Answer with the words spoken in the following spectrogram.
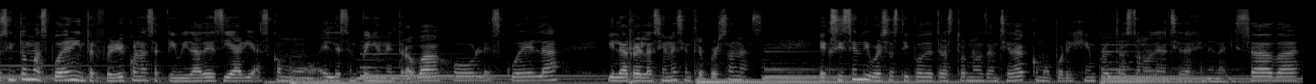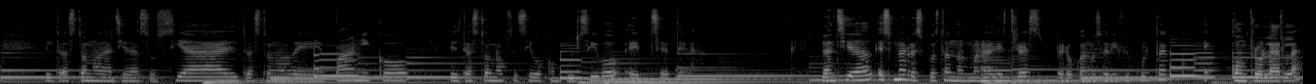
Los síntomas pueden interferir con las actividades diarias como el desempeño en el trabajo, la escuela y las relaciones entre personas. Existen diversos tipos de trastornos de ansiedad como por ejemplo el trastorno de ansiedad generalizada, el trastorno de ansiedad social, el trastorno de pánico, el trastorno obsesivo compulsivo, etc. La ansiedad es una respuesta normal al estrés, pero cuando se dificulta eh, controlarla,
